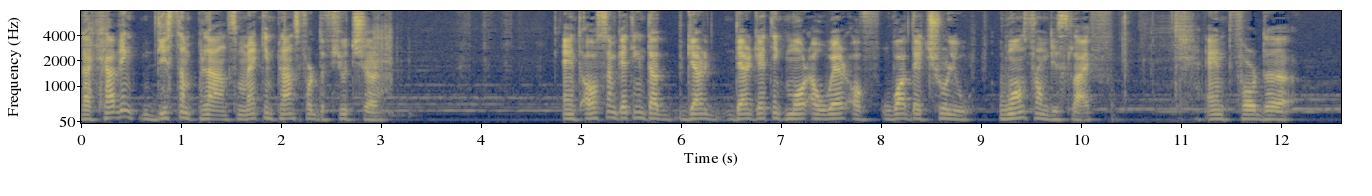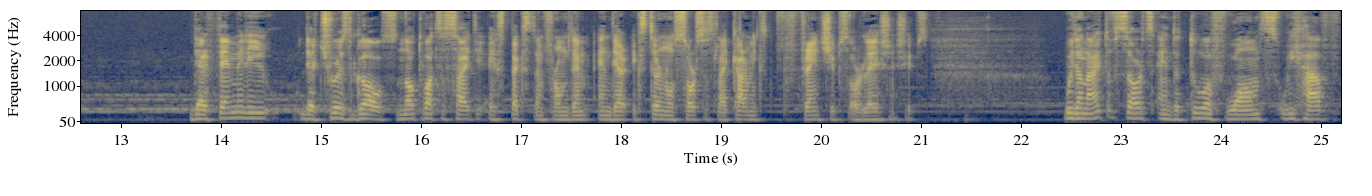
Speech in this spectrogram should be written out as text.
Like having distant plans, making plans for the future. And also I'm getting that they're, getting more aware of what they truly want from this life. And for the their family their truest goals, not what society expects them from them and their external sources like karmic friendships or relationships. With the Knight of Swords and the Two of Wands, we have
